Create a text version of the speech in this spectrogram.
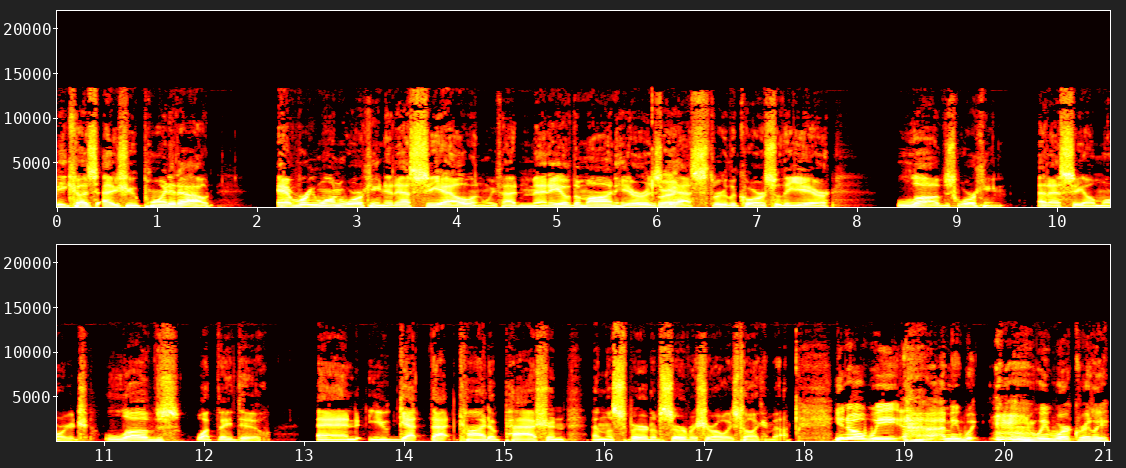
because, as you pointed out, everyone working at SCL, and we've had many of them on here as Right. guests through the course of the year, loves working at SCL Mortgage, loves what they do. And you get that kind of passion and the spirit of service you're always talking about. You know, we, I mean, we, we work really,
